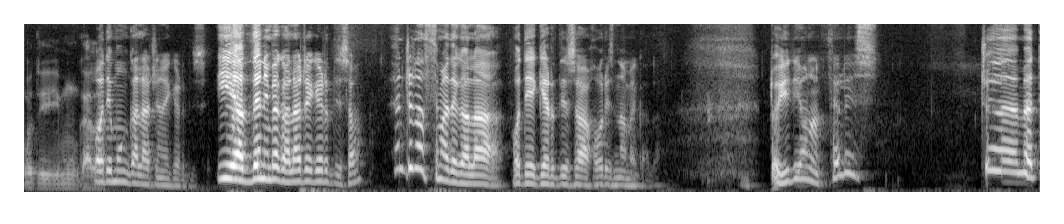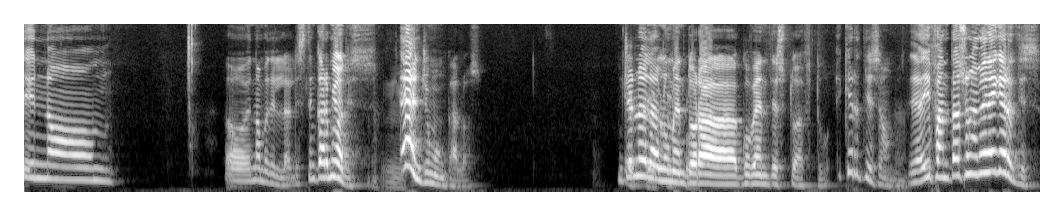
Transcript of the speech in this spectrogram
Ότι ήμουν καλά. ότι ήμουν καλά και να κερδίσα. Ή αν δεν είμαι καλά και κέρδισα, δεν και να θυμάται καλά ότι κέρδισα χωρίς να είμαι καλά. Το ίδιο αν θέλεις και με την... ο, ο, να μου τη λέει, στην Καρμιώτης. Δεν και ήμουν καλός. Και να λαλούμε τώρα κουβέντες του αυτού. Ε, κερδίσαμε. Δηλαδή φαντάσου να μην κέρδισα.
